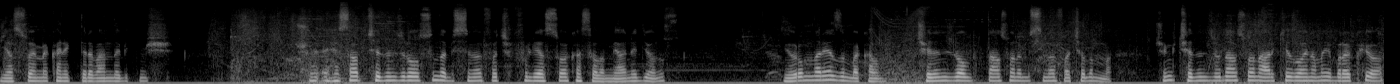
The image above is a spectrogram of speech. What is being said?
Yasuo mekanikleri bende bitmiş. Şu hesap challenger olsun da bir smurf açıp full Yasuo kasalım ya ne diyorsunuz? Yorumlara yazın bakalım. Challenger olduktan sonra bir smurf açalım mı? Çünkü challenger'dan sonra herkes oynamayı bırakıyor.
